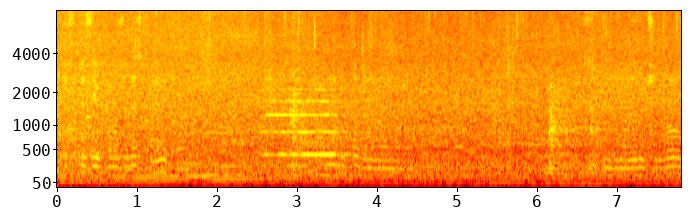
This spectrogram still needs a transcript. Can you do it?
якусь вказівку, може десь поїхав. Не виходимо на Наберу чергову.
